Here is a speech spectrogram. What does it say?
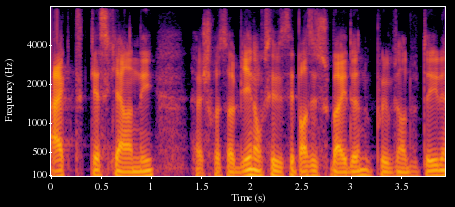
Act, qu'est-ce qu'il y en est? je trouve ça bien. Donc, c'est passé sous Biden, vous pouvez vous en douter.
